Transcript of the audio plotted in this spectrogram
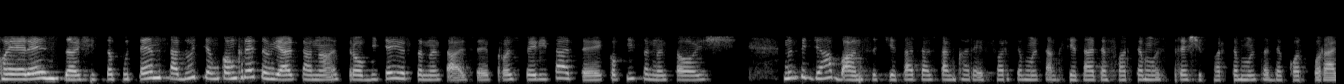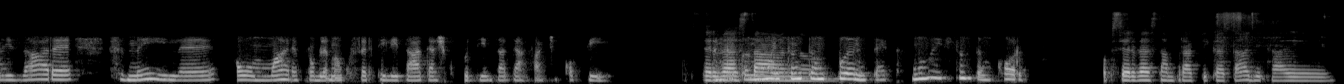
coerență și să putem să aducem concret în viața noastră obiceiuri sănătoase, prosperitate, copii sănătoși. Nu degeaba în societatea asta în care e foarte multă anxietate, foarte mult stres și foarte multă decorporalizare, femeile au o mare problemă cu fertilitatea și cu putința de a face copii. Observe asta nu mai în... sunt în pântec, nu mai sunt în corp. Observe asta în practica ta? Adică ai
